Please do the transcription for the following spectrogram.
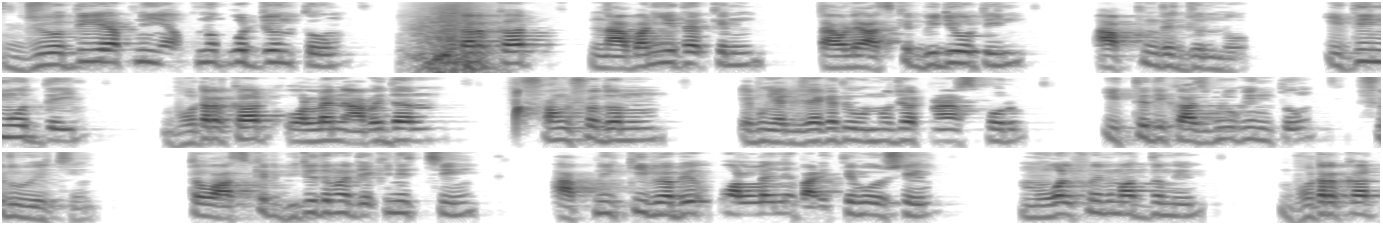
যদি আপনি এখনও পর্যন্ত ভোটার কার্ড না বানিয়ে থাকেন, তাহলে আজকের ভিডিওটি আপনাদের জন্য। ইতিমধ্যেই ভোটার কার্ড, অনলাইন আবেদন, সংশোধন এবং এক জায়গাতে অন্য জায়গায় ট্রান্সফার ইত্যাদি কাজগুলো কিন্তু শুরু হয়েছে। তো আজকের ভিডিওতে আমরা দেখে নিচ্ছি আপনি কীভাবে অনলাইনে বাড়িতে বসে মোবাইল ফোনের মাধ্যমে ভোটার কার্ড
